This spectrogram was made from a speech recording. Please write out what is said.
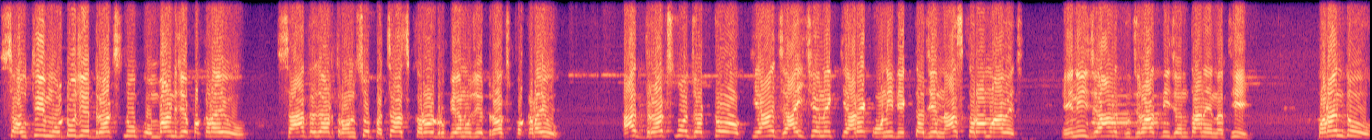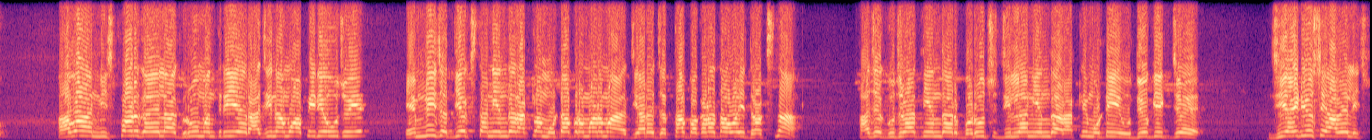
સૌથી મોટું જે ડ્રગ્સનું કૌભાંડ જે પકડાયું, સાત હજાર ત્રણસો પચાસ કરોડ રૂપિયાનું જે ડ્રગ્સ પકડાયું. આ ડ્રગ્સનો જથ્થો ક્યાં જાય છે અને ક્યારે કોની દેખતા જે નાશ કરવામાં આવે છે, એની જાણ ગુજરાતની જનતાને નથી. પરંતુ આવા નિષ્ફળ ગયેલા ગૃહમંત્રીએ રાજીનામું આપી દેવું જોઈએ. એમની જ અધ્યક્ષતાની અંદર આટલા મોટા પ્રમાણમાં જ્યારે જથ્થા પકડાતા હોય ડ્રગ્સના આજે ગુજરાતની અંદર, ભરૂચ જિલ્લાની અંદર આટલી મોટી ઔદ્યોગિક જે જીઆઈડીઓસી આવેલી છે,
